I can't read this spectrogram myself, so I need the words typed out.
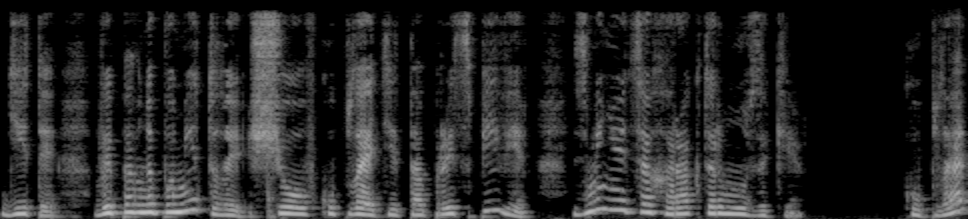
Діти, ви певно помітили, що в куплеті та приспіві змінюється характер музики. Куплет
